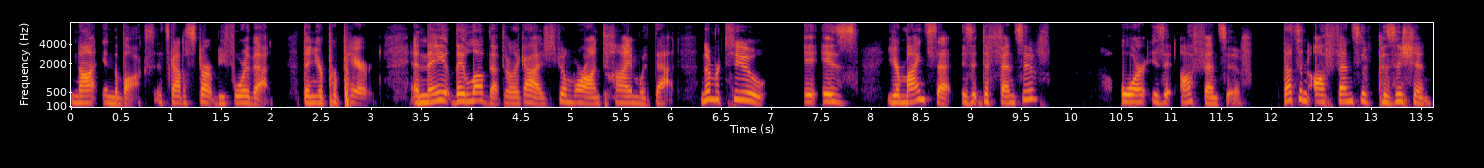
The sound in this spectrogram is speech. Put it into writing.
not in the box. It's got to start before that. Then you're prepared. And they they love that. They're like, ah, I just feel more on time with that. Number two is your mindset. Is it defensive or is it offensive? That's an offensive position.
